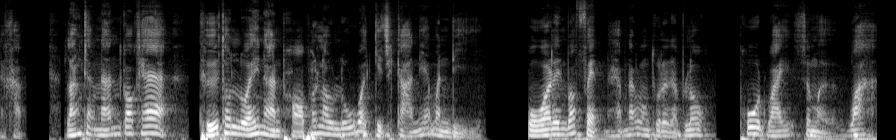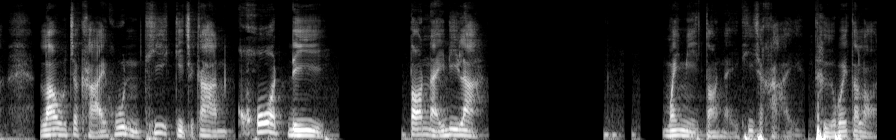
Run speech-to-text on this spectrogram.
นะครับ หลังจากนั้นก็แค่ถือทนรวยให้นานพอ เพราะเรารู้ว่ากิจการนี้มันดีปัวเรนบัฟเฟตนะครับนักลงทุนระดับโลกพูดไว้เสมอว่า เราจะขายหุ้นที่กิจการโคตรดี ตอนไหนดีล่ะ ไม่มีตอนไหนที่จะขาย ถือไว้ตลอด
